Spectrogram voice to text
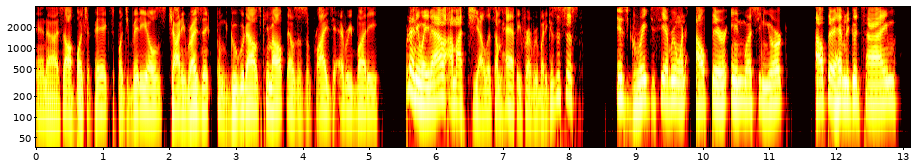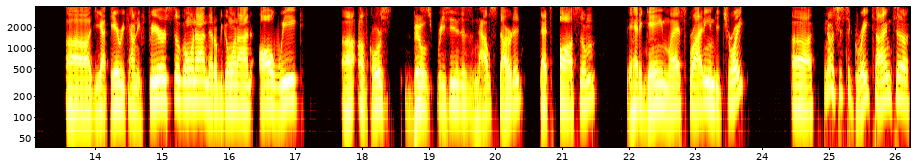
And uh, I saw a bunch of pics, a bunch of videos. Johnny Rzeznik from the Google Goo Dolls came out. That was a surprise to everybody. But anyway, man, I'm, not jealous. I'm happy for everybody because it's just, it's great to see everyone out there in Western New York, out there having a good time. Uh, you got the Erie County Fair still going on. That'll be going on all week. Uh, of course, Bills preseason is now started. That's awesome. They had a game last Friday in Detroit. Uh, you know, it's just a great time to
